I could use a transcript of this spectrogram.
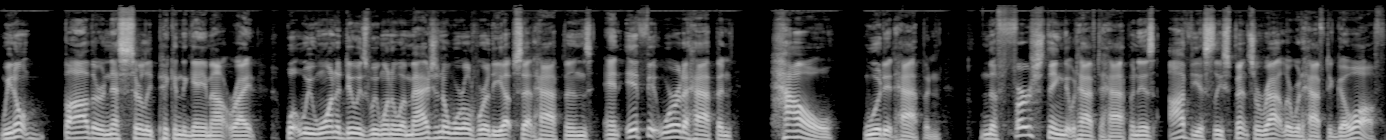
we don't bother necessarily picking the game outright. What we want to do is we want to imagine a world where the upset happens. And if it were to happen, how would it happen? And the first thing that would have to happen is obviously Spencer Rattler would have to go off.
